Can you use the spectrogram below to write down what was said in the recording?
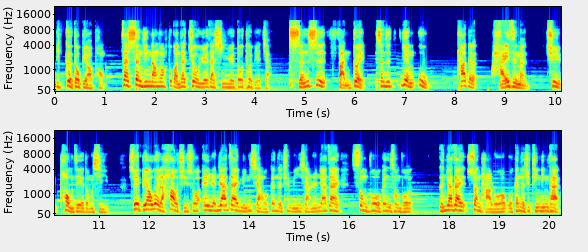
一个都不要碰。在圣经当中，不管在旧约在新约都特别讲，神是反对甚至厌恶他的孩子们去碰这些东西，所以不要为了好奇说，哎，人家在冥想，我跟着去冥想；人家在颂钵，我跟着颂钵。人家在算塔罗，我跟着去听听看，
